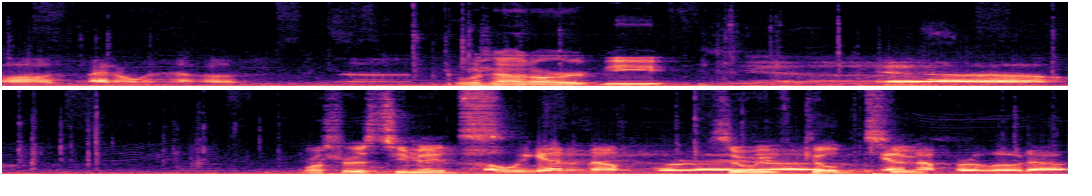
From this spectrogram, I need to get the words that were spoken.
landed. Oh, I don't have a. Wish I had a heartbeat. Yeah. Watch for his teammates. Oh, we got enough for. A, So we've uh, killed we two. got enough for a loadout.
